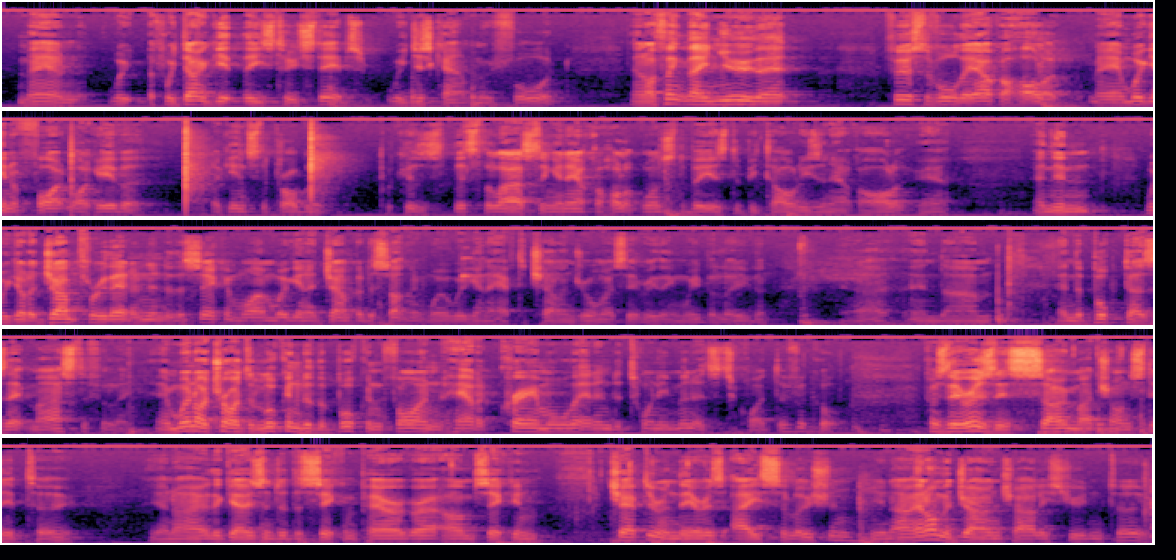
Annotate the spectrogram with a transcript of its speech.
man, we, if we don't get these two steps, we just can't move forward. And I think they knew that, first of all, the alcoholic, man, we're going to fight like ever against the problem. Because that's the last thing an alcoholic wants to be is to be told he's an alcoholic, yeah? And then we've got to jump through that and into the second one, we're going to jump into something where we're going to have to challenge almost everything we believe in. You know? And, um, and the book does that masterfully. And when I tried to look into the book and find how to cram all that into 20 minutes, it's quite difficult. Because there is, there's so much on step two. You know, that goes into the second paragraph, um, second chapter, and there is a solution, you know. And I'm a Joe and Charlie student too,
